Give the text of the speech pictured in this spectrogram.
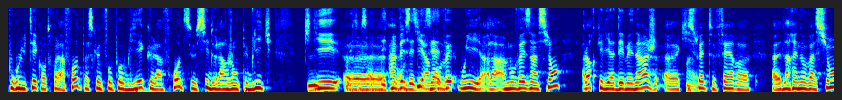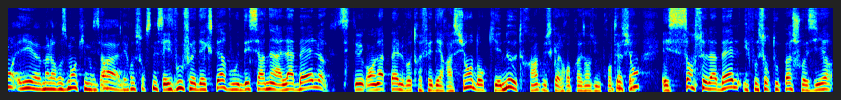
pour lutter contre la fraude, parce qu'il ne faut pas oublier que la fraude, c'est aussi de l'argent public qui mm. est investi à mauvais, oui, à, un mauvais escient, alors qu'il y a des ménages qui souhaitent faire de la rénovation et malheureusement qui n'ont pas les ressources nécessaires. Et vous, faites d'experts, vous décernez un label, on appelle votre fédération, donc qui est neutre, hein, puisqu'elle représente une profession. Et sans ce label, il faut surtout pas choisir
